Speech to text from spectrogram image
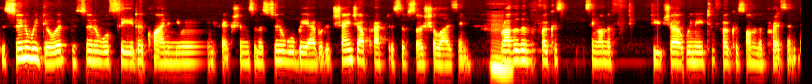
The sooner we do it, the sooner we'll see a decline in new infections and the sooner we'll be able to change our practice of socializing. Hmm. Rather than focusing on the future, we need to focus on the present.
